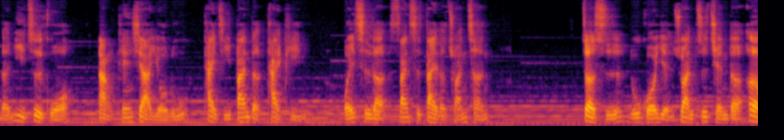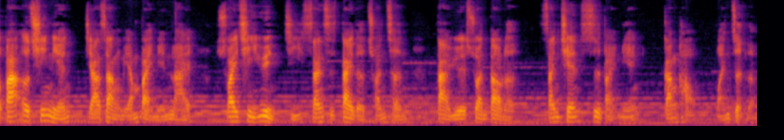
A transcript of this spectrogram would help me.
仁义治国，让天下有如太极般的太平，维持了三十代的传承。这时，如果演算之前的二八二七年，加上两百年来衰气运及三十代的传承，大约算到了三千四百年，刚好完整了。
